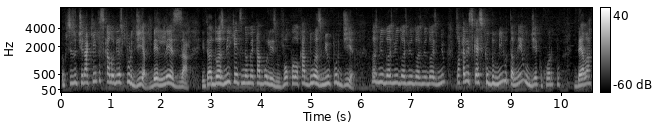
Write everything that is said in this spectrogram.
eu preciso tirar 500 calorias por dia, beleza? Então é 2.500 meu metabolismo, vou colocar 2.000 por dia. 2.000, 2.000, 2.000, 2.000, 2.000. Só que ela esquece que o domingo também é um dia que o corpo dela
